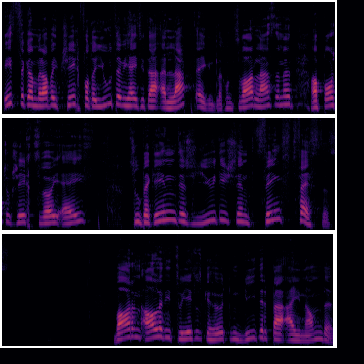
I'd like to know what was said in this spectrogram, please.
Jetzt gehen wir aber in die Geschichte der Juden, wie haben sie das erlebt eigentlich? Und zwar lesen wir Apostelgeschichte 2,1 zu Beginn des jüdischen Pfingstfestes waren alle, die zu Jesus gehörten, wieder beieinander.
